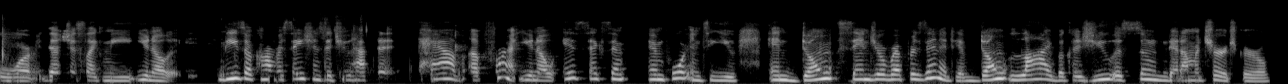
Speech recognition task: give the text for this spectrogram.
that's just like me you know these are conversations that you have to have up front you know is sex im- important to you? And don't send your representative don't lie because you assume that i'm a church girl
